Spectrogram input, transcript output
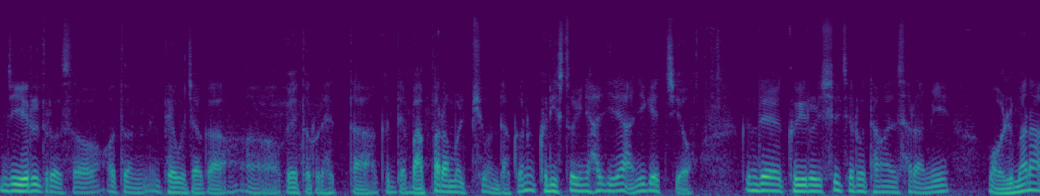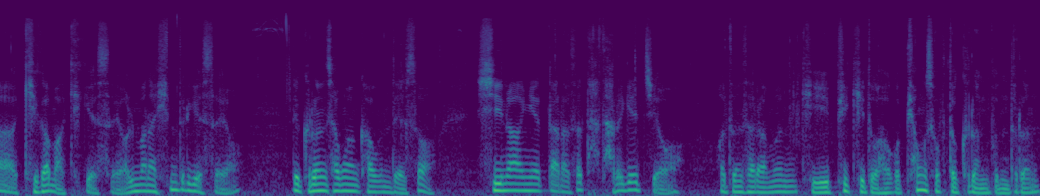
이제 예를 들어서 어떤 배우자가 어, 외도를 했다. 근데 맞바람을 피운다. 그거는 그리스도인이 할 일이 아니겠지요. 근데 그 일을 실제로 당한 사람이 뭐 얼마나 기가 막히겠어요. 얼마나 힘들겠어요. 근데 그런 상황 가운데서 신앙에 따라서 다 다르겠죠. 어떤 사람은 깊이 기도하고 평소부터 그런 분들은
